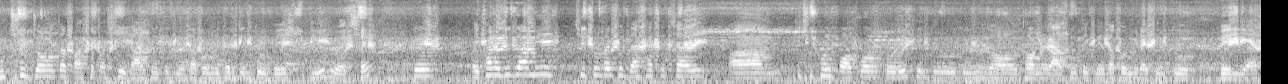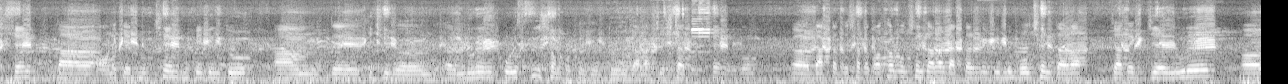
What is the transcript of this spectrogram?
উৎসুক জনতার পাশাপাশি রাজনৈতিক নেতাকর্মীদের কিন্তু বেশ ভিড় রয়েছে। এখানে যদি আমি চিত্রটা একটু দেখাতে চাই কিছুক্ষণ পর পর করেই কিন্তু বিভিন্ন ধরনের রাজনৈতিক নেতাকর্মীরা কিন্তু বেরিয়ে আসছেন। তা অনেকে ঢুকছেন ঢুকে কিন্তু কিছু লুরের পরিস্থিতি সম্পর্কে কিন্তু জানার চেষ্টা করছেন এবং ডাক্তারদের সাথে কথা বলছেন তারা ডাক্তাররা কিন্তু বলছেন তারা যাতে যে লুরের আহ,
